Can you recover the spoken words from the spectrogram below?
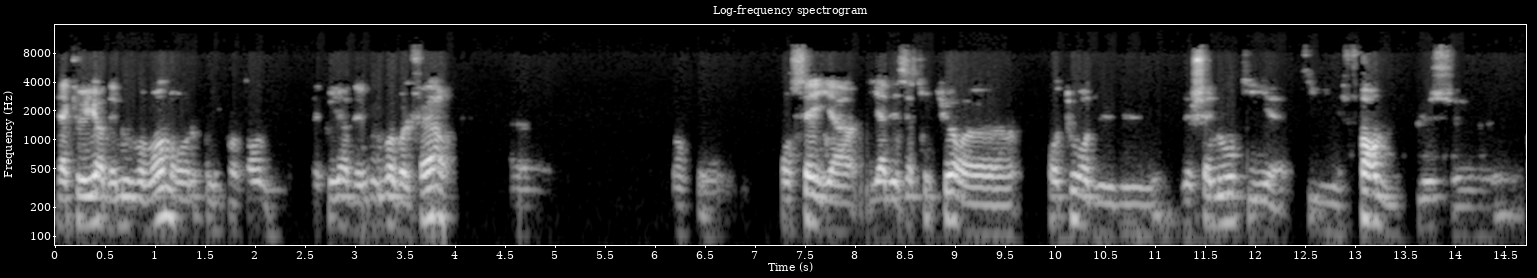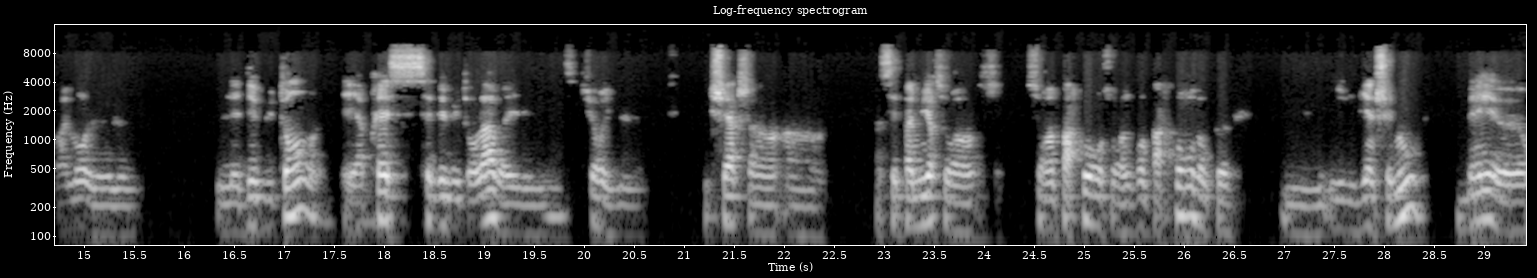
d'accueillir des nouveaux membres, on est content d'accueillir des nouveaux golfeurs. Euh, donc, on sait, il y a, il y a des structures autour du, du, de chez nous qui, qui forment plus euh, vraiment le, le, les débutants. Et après ces débutants-là, bah, c'est sûr, ils, ils cherchent à, à, à s'épanouir sur un, sur un parcours, sur un grand parcours. Donc, euh, ils, viennent chez nous. Mais euh,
